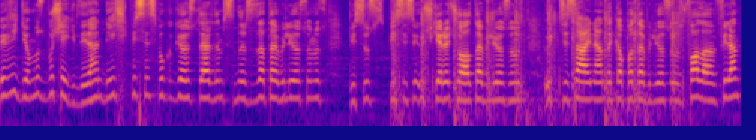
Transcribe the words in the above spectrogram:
Ve videomuz bu şekildeydi. Hani değişik bir sis boku gösterdim. Sınırsız atabiliyorsunuz. Bir sis, bir sisi 3 kere çoğaltabiliyorsunuz. 3 sisi aynı anda kapatabiliyorsunuz falan filan.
